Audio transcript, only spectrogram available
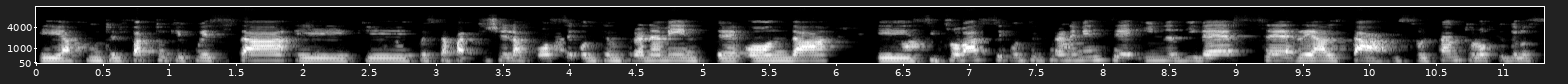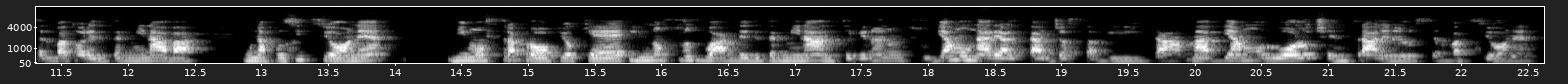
e appunto il fatto che questa, eh, che questa particella fosse contemporaneamente onda e si trovasse contemporaneamente in diverse realtà e soltanto l'occhio dell'osservatore determinava una posizione, dimostra proprio che il nostro sguardo è determinante, che noi non subiamo una realtà già stabilita, ma abbiamo un ruolo centrale nell'osservazione.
